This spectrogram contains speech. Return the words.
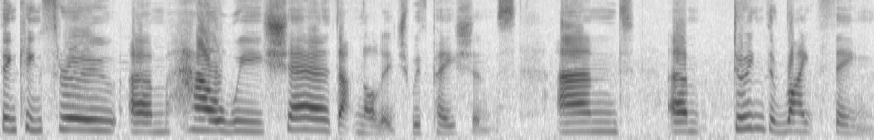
thinking through um, how we share that knowledge with patients and um, doing the right thing.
